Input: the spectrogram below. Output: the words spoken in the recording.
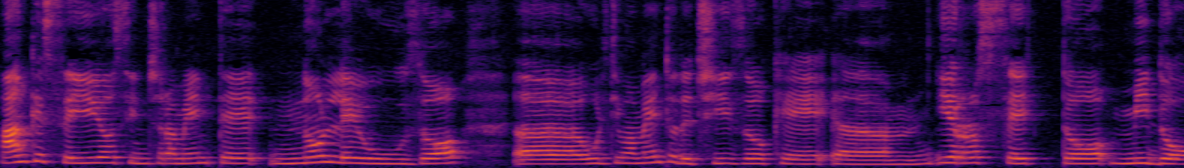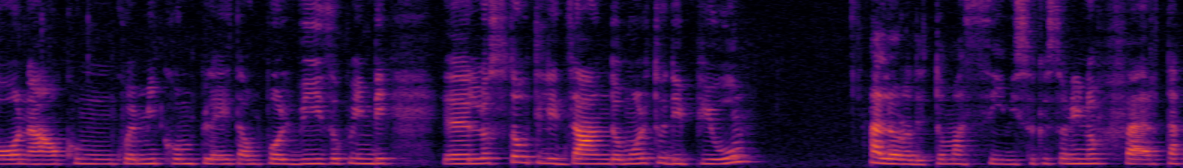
anche se io sinceramente non le uso. Uh, ultimamente ho deciso che um, il rossetto mi dona o comunque mi completa un po' il viso quindi eh, lo sto utilizzando molto di più. Allora ho detto ma sì visto che sono in offerta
